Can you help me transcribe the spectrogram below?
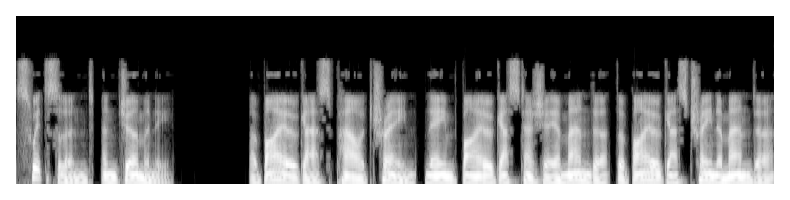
Switzerland, and Germany. A biogas-powered train, named Biogaståget Amanda the biogas train Amanda,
